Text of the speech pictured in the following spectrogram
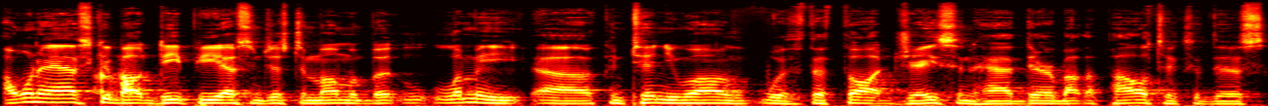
I want to ask you about DPS in just a moment, but let me uh, continue on with the thought Jason had there about the politics of this.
